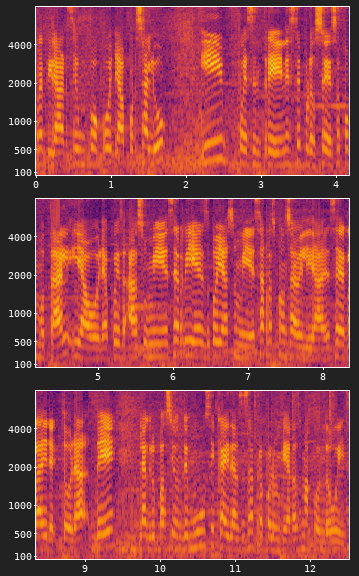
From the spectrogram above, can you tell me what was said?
retirarse un poco ya por salud y pues entré en este proceso como tal y ahora pues asumí ese riesgo y asumí esa responsabilidad de ser la directora de la agrupación de música y danzas afrocolombianas Macondo Wiz.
